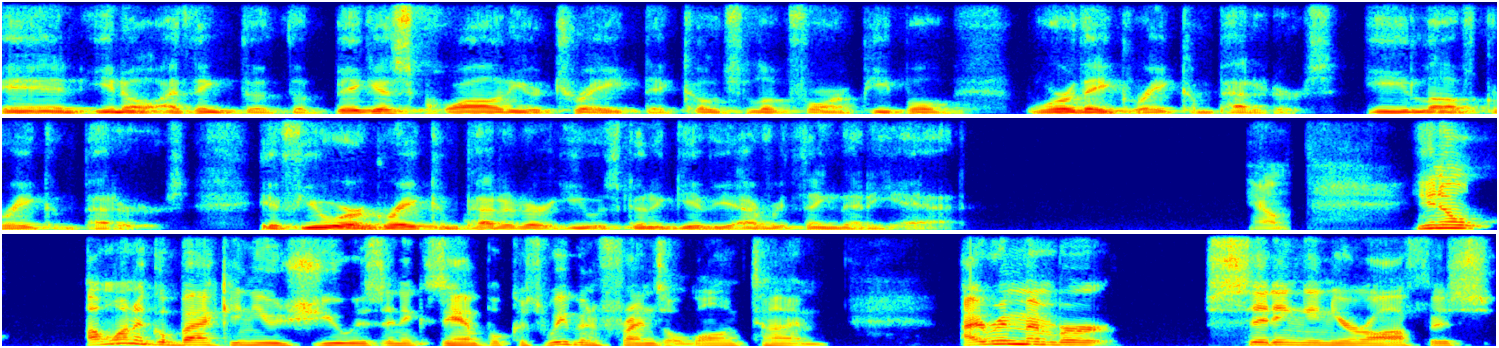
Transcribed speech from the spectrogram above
And, you know, I think the, the biggest quality or trait that coach looked for in people were they great competitors. He loved great competitors. If you were a great competitor, he was going to give you everything that he had. Yeah. You know, I want to go back and use you as an example because we've been friends a long time. I remember sitting in your office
